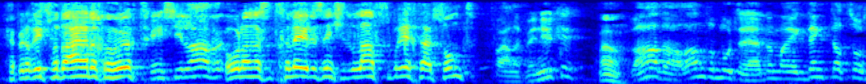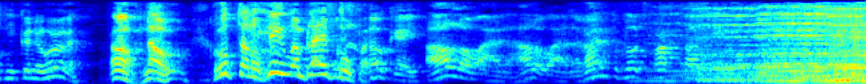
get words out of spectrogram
heb je nog iets van de aarde gehoord? Geen syllabe. Hoe lang is het geleden sinds je de laatste bericht uitzond? Twaalf minuten. Oh. We hadden al antwoord moeten hebben, maar ik denk dat ze ons niet kunnen horen. Oh, nou, roep dan opnieuw en blijf roepen. Oké. Hallo aarde, hallo aarde. Ruimtevloot vrachtwagen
